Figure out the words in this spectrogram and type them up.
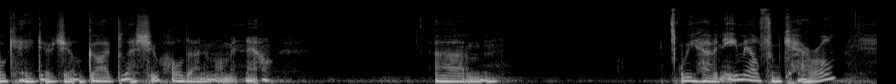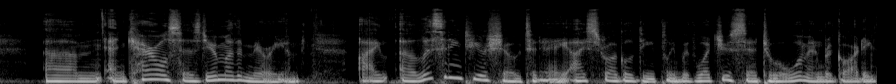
Okay, dear Jill, God bless you. Hold on a moment now. Um, we have an email from Carol. Um, and Carol says, Dear Mother Miriam, I, uh, listening to your show today, I struggle deeply with what you said to a woman regarding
